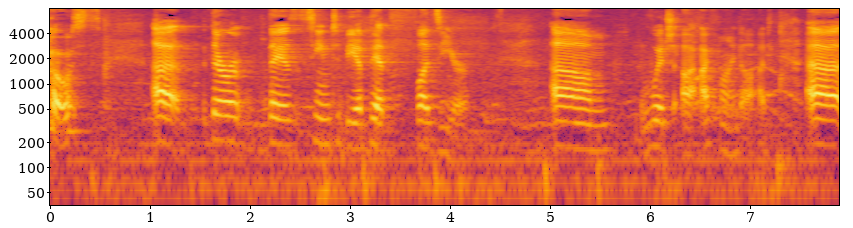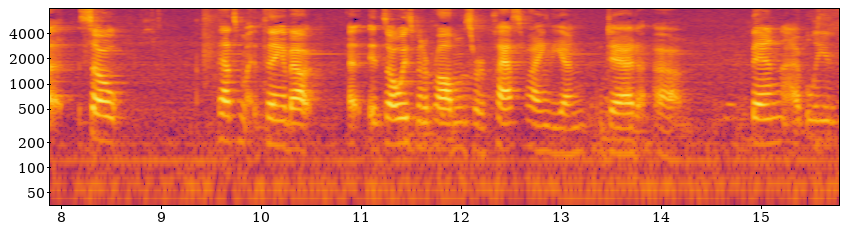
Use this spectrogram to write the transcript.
ghosts, uh, they seem to be a bit fuzzier, um, which I, I, find odd. Uh, so that's my thing about uh, it's always been a problem sort of classifying the undead. Um, ben, I believe,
